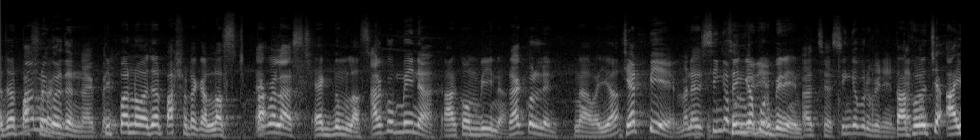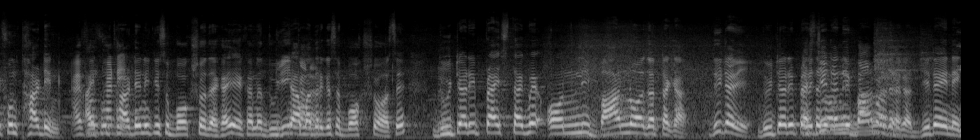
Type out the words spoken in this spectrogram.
হাজার পাঁচশো 52 করে দেন না একবারে। তিপ্পান্ন হাজার পাঁচশো টাকা লাস্ট একবার লাস্ট একদম লাস্ট আর কমবেই না। আর কমবেই না। রাগ করলেন? না ভাইয়া। জেট পিএ মানে সিঙ্গাপুর সিঙ্গাপুর variant। আচ্ছা সিঙ্গাপুর ভেরিয়েন্ট তারপর হচ্ছে আইফোন থার্টিন iPhone আইফোন 13 থার্টিনে কিছু বক্স দেখাই। এখানে দুইটা আমাদের কাছে বক্স আছে। দুইটারই প্রাইস থাকবে অনলি বান্ন হাজার টাকা। দুইটারই? দুইটারই প্রাইস অনলি নেই বান্ন হাজার 52,000 টাকা। যেটাই নেই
